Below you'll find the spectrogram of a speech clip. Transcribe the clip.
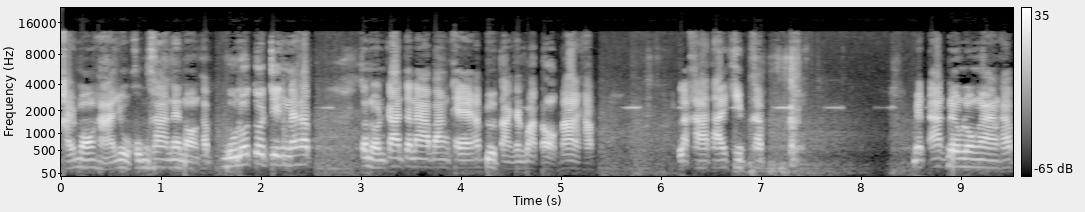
ใครมองหาอยู่คุ้มค่าแน่นอนครับ ดูรถตัวจริงนะครับ ถนนกาญจนาบางแคครับ อยู่ต่างจังหวัดออกได้ครับ ราคาท้ายคลิปครับ เม็ดอาร์คเดิมโรงงานครับ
